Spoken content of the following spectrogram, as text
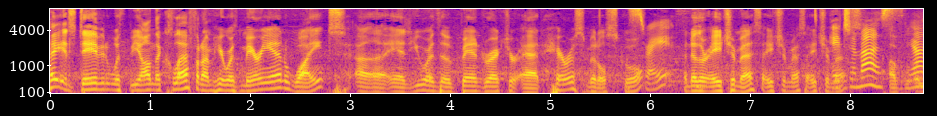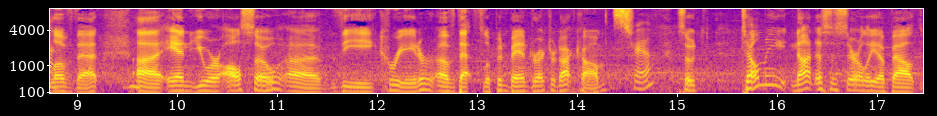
Hey, it's David with Beyond the Clef, and I'm here with Marianne White, uh, and you are the band director at Harris Middle School. That's right. Another HMS, HMS, HMS. HMS, I yeah. love that. Uh, and you are also uh, the creator of that flippinbanddirector.com. It's true. So tell me not necessarily about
